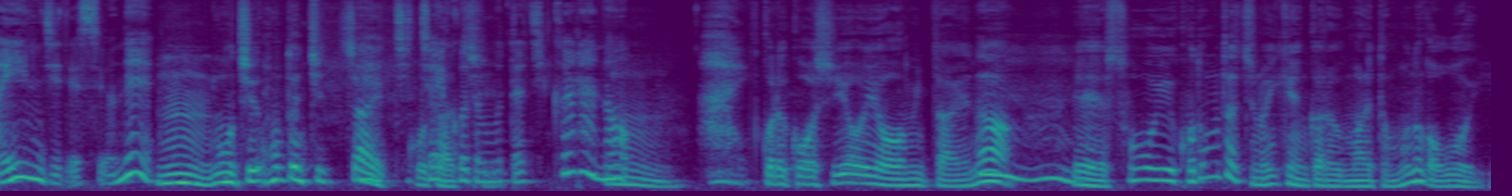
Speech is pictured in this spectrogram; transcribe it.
あ園児ですよね。うん、もうち本当にちっちゃいねちっちゃい子たち。子供たちからの、うん、はい。これこうしようよみたいな、うんうんえーそういう子どもたちの意見から生まれたものが多い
